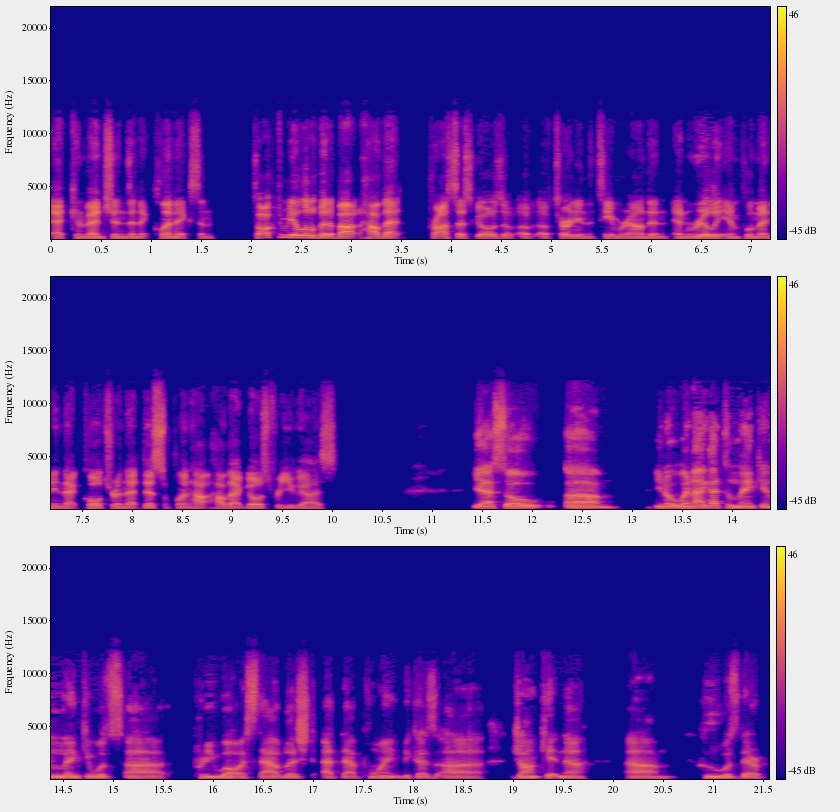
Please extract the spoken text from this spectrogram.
at conventions and at clinics and talk to me a little bit about how that process goes of, of, of, turning the team around and, and really implementing that culture and that discipline, how, how that goes for you guys? Yeah. So, um, you know, when I got to Lincoln, Lincoln was uh, pretty well established at that point because uh, Jon Kitna, um, who was there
